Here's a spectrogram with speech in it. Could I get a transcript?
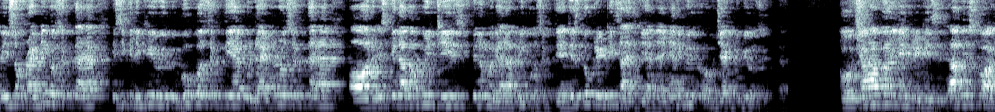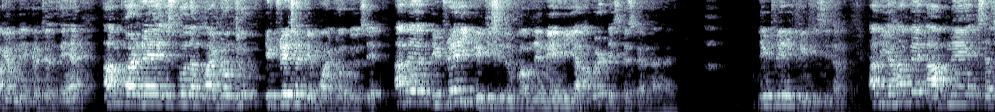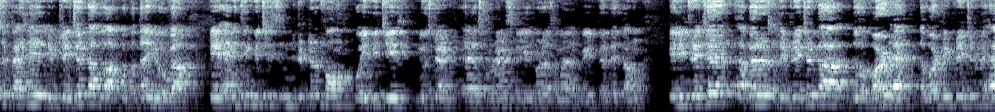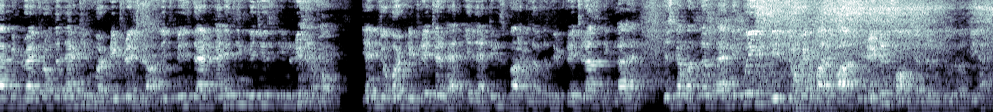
पीस ऑफ़ राइटिंग हो सकता है, किसी की लिखी हुई कोई बुक हो सकती है, कोई राइटर हो सकता है, और इसके अलावा कोई चीज़ फ़िल्म वगैरह भी हो सकती है, जिसको क्रिटिसाइज किया जाए, यानी कोई ऑब्जेक्ट भी हो सकता है। तो यहाँ पर ये क्रिटिसिज्म अब इसको आगे हम लेकर चलते हैं। हम पढ़ रहे हैं इसको the point of view literature के पॉइंट ऑफ़ व्यू से। अब लिटरेरी क्रिटिसिज्म को हमने मेनली यहाँ पर डिस्कस करना है। लिटरेरी क्रिटिसिज्म अब यहाँ पे आपने सबसे पहले लिटरेचर का तो आपको पता ही होगा कि anything which is in written form कोई भी चीज़ न्यू स्टूडेंट्स के लिए थोड़ा सा मैं रिपीट कर देता हूँ। कि लिटरेचर अगर लिटरेचर का जो वर्ड है द वर्ड लिटरेचर में have been derived from the Latin word literature which means that anything which is in written form यानी जो वर्ड लिटरेचर है, ये लैटिन जबान का लफ्ज लिटरेचर से निकला है, जिसका मतलब है कि कोई भी चीज़ जो कि हमारे पास रिटन फॉर्म के अंदर मौजूद होती है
